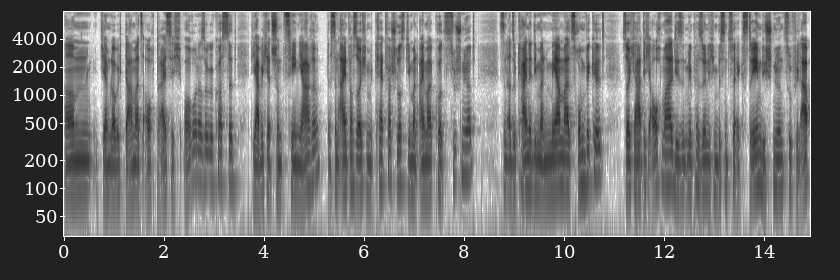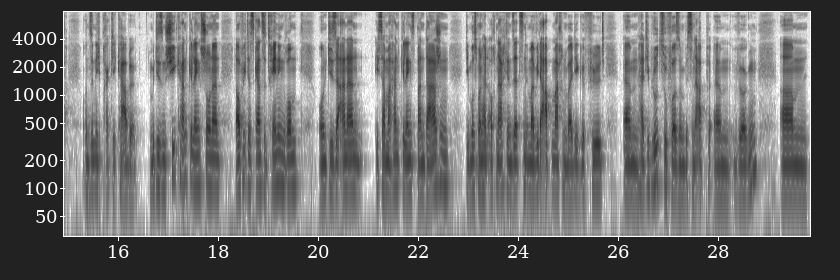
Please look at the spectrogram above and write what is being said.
Ähm, die haben, glaube ich, damals auch 30 Euro oder so gekostet. Die habe ich jetzt schon 10 Jahre. Das sind einfach solche mit Klettverschluss, die man einmal kurz zuschnürt. Das sind also keine, die man mehrmals rumwickelt. Solche hatte ich auch mal. Die sind mir persönlich ein bisschen zu extrem. Die schnüren zu viel ab und sind nicht praktikabel. Mit diesen Chic-Handgelenksschonern laufe ich das ganze Training rum und diese anderen ich sag mal, Handgelenksbandagen, die muss man halt auch nach den Sätzen immer wieder abmachen, weil die gefühlt ähm, halt die Blutzufuhr so ein bisschen abwürgen. Ähm,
